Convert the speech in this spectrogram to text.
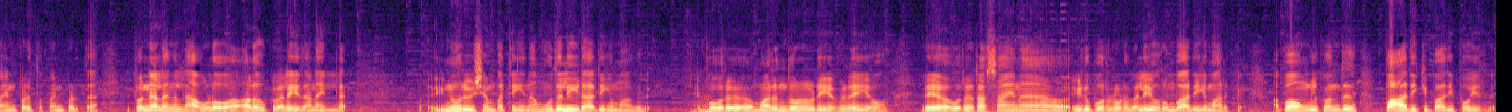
பயன்படுத்த பயன்படுத்த இப்போ நிலங்களில் அவ்வளோ அளவுக்கு விளையுதானே இல்லை. இன்னொரு விஷயம் பார்த்தீங்கன்னா முதலீடு அதிகமாகுது. இப்போ ஒரு மருந்தோடைய விலையோ ஒரு ரசாயன இடுபொருளோட விலையோ ரொம்ப அதிகமாக இருக்குது அப்போ அவங்களுக்கு வந்து பாதிக்கு பாதி போயிடுது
